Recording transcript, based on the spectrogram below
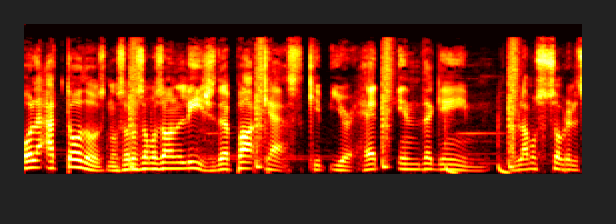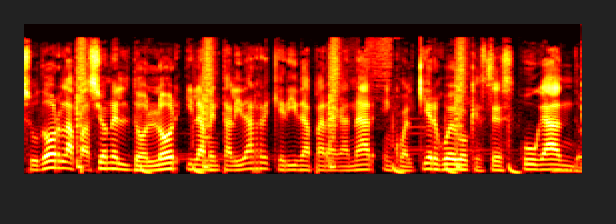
Hola a todos, nosotros somos Unleash, the podcast. Keep your head in the game. Hablamos sobre el sudor, la pasión, el dolor y la mentalidad requerida para ganar en cualquier juego que estés jugando,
